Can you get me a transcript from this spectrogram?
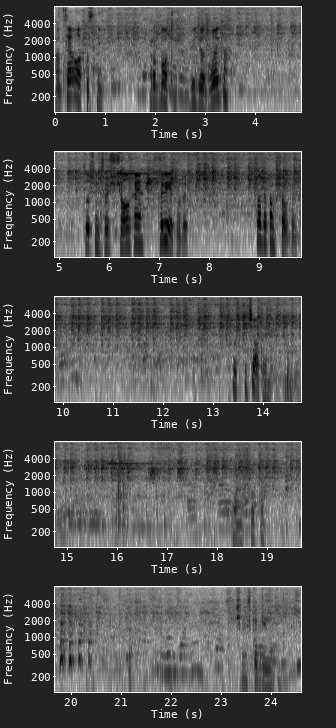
А це офісні роботи. Відео двойка. Тут він щось щолкає. Привіт, мужик. Що ти там щолкаєш? Щось печатає. Так, тут. Через кабіну тут.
